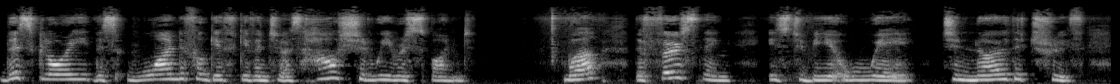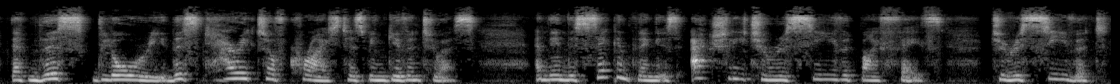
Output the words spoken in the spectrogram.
this glory, this wonderful gift given to us, how should we respond? Well, the first thing is to be aware to know the truth that this glory, this character of Christ has been given to us. And then the second thing is actually to receive it by faith, to receive it.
